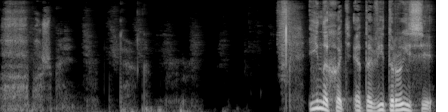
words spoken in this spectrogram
О, боже мой. Так. Инохоть – это вид рыси,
